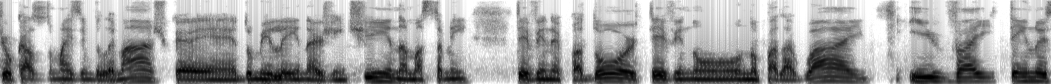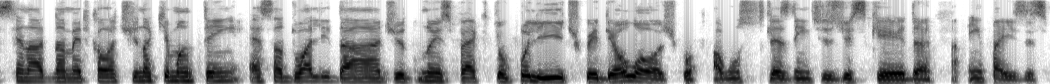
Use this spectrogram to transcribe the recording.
que o caso mais emblemático é do Milei na Argentina, mas também teve no Equador, teve no, no Paraguai, e vai tendo esse cenário na América Latina que mantém essa dualidade no espectro político e ideológico. Alguns presidentes de esquerda em países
